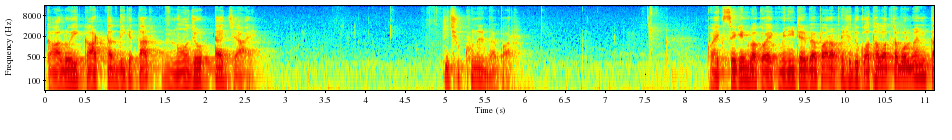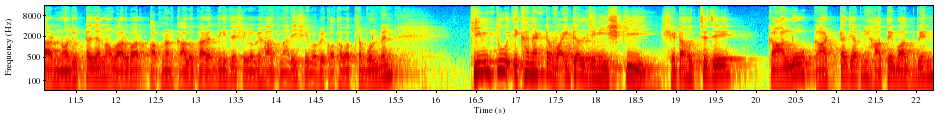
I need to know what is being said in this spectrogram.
কালো এই কার্ডটার দিকে তার নজরটা যায়। কিছুক্ষণের ব্যাপার। কয়েক সেকেন্ড বা কয়েক মিনিটের ব্যাপার, আপনি শুধু কথাবার্তা বলবেন, তার নজরটা যেন বারবার আপনার কালো কারের দিকে যায়, সেভাবে হাত নাড়িয়ে সেভাবে কথাবার্তা বলবেন। কিন্তু এখানে একটা ভাইটাল জিনিস কি? সেটা হচ্ছে যে, কালো কাঠটা যে আপনি হাতে বাঁধবেন,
